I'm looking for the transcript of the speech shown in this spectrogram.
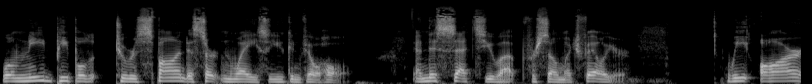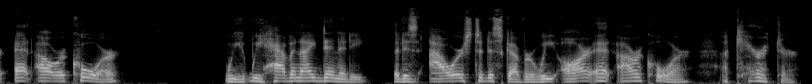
will need people to respond a certain way so you can feel whole. And this sets you up for so much failure. We are at our core, we, we have an identity that is ours to discover. We are at our core a character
